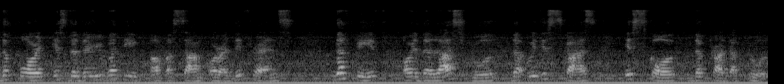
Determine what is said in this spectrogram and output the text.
The fourth is the derivative of a sum or a difference. The fifth or the last rule that we discussed is called the product rule.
